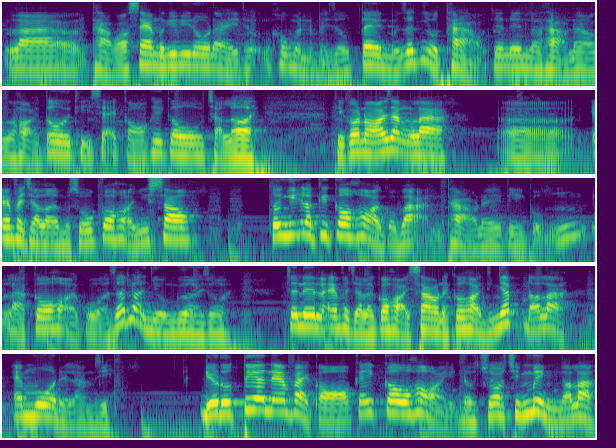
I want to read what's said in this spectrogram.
là Thảo có xem được cái video này thì cũng không cần phải giấu tên với rất nhiều Thảo cho nên là Thảo nào hỏi tôi thì sẽ có cái câu trả lời thì có nói rằng là uh, em phải trả lời một số câu hỏi như sau. Tôi nghĩ là cái câu hỏi của bạn Thảo này thì cũng là câu hỏi của rất là nhiều người rồi. Cho nên là em phải trả lời câu hỏi sau này. Câu hỏi thứ nhất đó là em mua để làm gì? Điều đầu tiên em phải có cái câu hỏi đầu cho chính mình đó là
